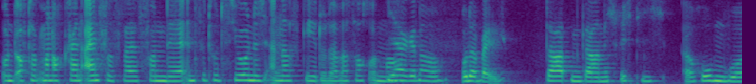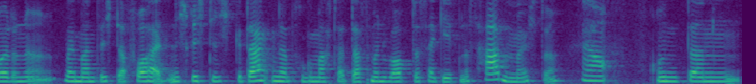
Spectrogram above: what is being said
und oft hat man auch keinen Einfluss, weil es von der Institution nicht anders geht oder was auch immer. Ja, genau. Oder weil Daten gar nicht richtig erhoben wurde, ne? weil man sich davor halt nicht richtig Gedanken dazu gemacht hat, dass man überhaupt das Ergebnis haben möchte. Ja. Und dann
